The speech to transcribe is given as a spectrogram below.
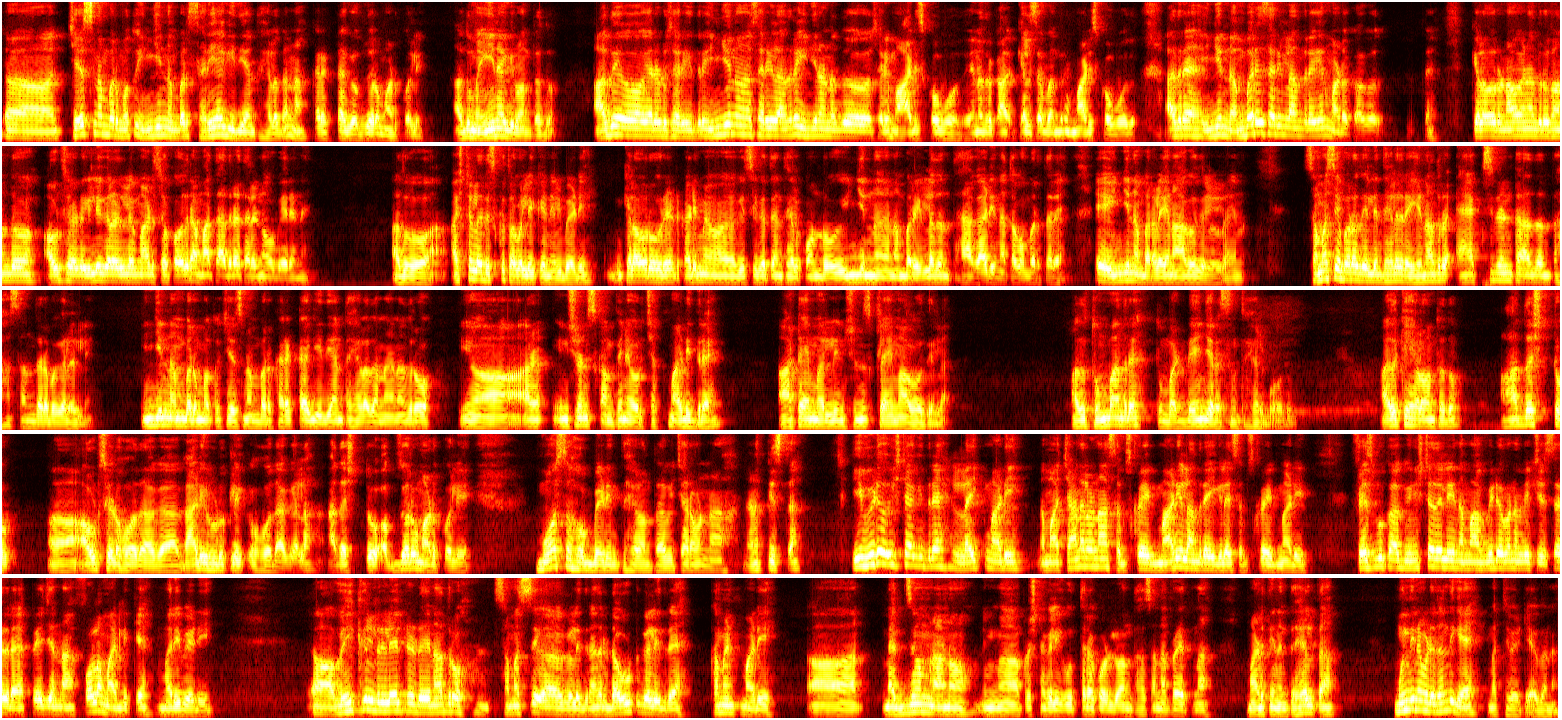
ಚೇಸ್ ನಂಬರ್ ಮತ್ತು ಇಂಜಿನ್ ನಂಬರ್ ಸರಿಯಾಗಿದೆಯಾ ಅಂತ ಹೇಳೋದನ್ನ ಕರೆಕ್ಟ್ ಆಗಿ ಒಬ್ಸರ್ವ್ ಮಾಡ್ಕೊಳ್ಳಿ. ಅದು ಮೈನ್ ಆಗಿರುವಂತದ್ದು ಅದು ಎರಡು ಸರಿ ಇದ್ರೆ ಇಂಜಿನ್ ಸರಿ ಇಲ್ಲ ಅಂದ್ರೆ ಇಂಜಿನ್ ಅನ್ನೋದು ಸರಿ ಮಾಡಿಸ್ಕೋಬಹುದು. ಏನಾದ್ರು ಕೆಲಸ ಬಂದ್ರೆ ಮಾಡಿಸ್ಕೋಬಹುದು. ಆದ್ರೆ ಇಂಜಿನ್ ನಂಬರೇ ಸರಿ ಇಲ್ಲ ಅಂದ್ರೆ ಏನ್ ಮಾಡೋಕ್ಕಾಗೋದು? ಕೆಲವರು ನಾವೇನಾದ್ರೂ ತಂದು ಔಟ್ಸೈಡ್ ಇಲ್ಲಿಗಳಲ್ಲಿ ಮಾಡಿಸೋಕೆ ಹೋದ್ರೆ ಮತ್ತೆ ಅದರ ತಲೆನೋವು ಬೇರೆನೆ. ಅದು ಅಷ್ಟೆಲ್ಲ ರಿಸ್ಕ್ ತಗೊಳ್ಳಿಕ್ಕೆ ನಿಲ್ಬೇಡಿ. ಕೆಲವರು ರೇಟ್ ಕಡಿಮೆ ಸಿಗುತ್ತೆ ಅಂತ ಹೇಳ್ಕೊಂಡು ಇಂಜಿನ್ ನಂಬರ್ ಇಲ್ಲದಂತಹ ಗಾಡಿನ ತಗೊಂಡ್ಬರ್ತಾರೆ ಏ ಇಂಜಿನ್ ನಂಬರ್ ಅಲ್ಲ ಏನು ಆಗೋದಿಲ್ಲ ಏನು? ಸಮಸ್ಯೆ ಬರೋದಿಲ್ಲ ಅಂತ ಹೇಳಿದ್ರೆ ಏನಾದ್ರೂ ಆಕ್ಸಿಡೆಂಟ್ ಆದಂತಹ ಸಂದರ್ಭಗಳಲ್ಲಿ. ಇಂಜಿನ್ ನಂಬರ್ ಮತ್ತು ಚೇಸ್ ನಂಬರ್ ಕರೆಕ್ಟ್ ಆಗಿದೆಯಾ ಅಂತ ಹೇಳೋದನ್ನ ಏನಾದ್ರು ಇನ್ಶೂರೆನ್ಸ್ ಕಂಪನಿ ಅವ್ರು ಚೆಕ್ ಮಾಡಿದ್ರೆ ಆ ಟೈಮಲ್ಲಿ ಇನ್ಶೂರೆನ್ಸ್ ಕ್ಲೈಮ್ ಆಗೋದಿಲ್ಲ. ಅದು ತುಂಬ ಅಂದರೆ ತುಂಬ ಡೇಂಜರಸ್ ಅಂತ ಹೇಳ್ಬೋದು. ಅದಕ್ಕೆ ಹೇಳುವಂಥದ್ದು, ಆದಷ್ಟು ಔಟ್ಸೈಡ್ ಹೋದಾಗ, ಗಾಡಿ ಹುಡುಕ್ಲಿಕ್ಕೆ ಹೋದಾಗೆಲ್ಲ ಆದಷ್ಟು ಅಬ್ಸರ್ವ್ ಮಾಡ್ಕೊಳ್ಳಿ. ಮೋಸ ಹೋಗಬೇಡಿ ಅಂತ ಹೇಳುವಂಥ ವಿಚಾರವನ್ನು ನೆನಪಿಸ್ತಾ. ಈ ವಿಡಿಯೋ ಇಷ್ಟ ಆಗಿದ್ರೆ ಲೈಕ್ ಮಾಡಿ, ನಮ್ಮ ಚಾನಲ್ ಅನ್ನ ಸಬ್ಸ್ಕ್ರೈಬ್ ಮಾಡಿಲ್ಲ ಅಂದ್ರೆ ಈಗಲೇ ಸಬ್ಸ್ಕ್ರೈಬ್ ಮಾಡಿ. ಫೇಸ್ಬುಕ್ ಹಾಗೂ ಇನ್ಸ್ಟಾದಲ್ಲಿ ನಮ್ಮ ವಿಡಿಯೋವನ್ನು ವೀಕ್ಷಿಸಿದ್ರೆ ಪೇಜನ್ನು ಫಾಲೋ ಮಾಡಲಿಕ್ಕೆ ಮರಿಬೇಡಿ. ವೆಹಿಕಲ್ ರಿಲೇಟೆಡ್ ಏನಾದರೂ ಸಮಸ್ಯೆಗಳಿದ್ರೆ, ಅಂದ್ರೆ ಡೌಟ್ಗಳಿದ್ರೆ ಕಮೆಂಟ್ ಮಾಡಿ. ಮ್ಯಾಕ್ಸಿಮಮ್ ನಾನು ನಿಮ್ಮ ಪ್ರಶ್ನೆಗಳಿಗೆ ಉತ್ತರ ಕೊಡಲು ಅಂತಹ ಸಣ್ಣ ಪ್ರಯತ್ನ ಮಾಡ್ತೀನಿ ಅಂತ ಹೇಳ್ತಾ. ಮುಂದಿನ ವಿಡಿಯೋದೊಂದಿಗೆ ಮತ್ತೆ ಭೇಟಿಯಾಗೋಣ.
